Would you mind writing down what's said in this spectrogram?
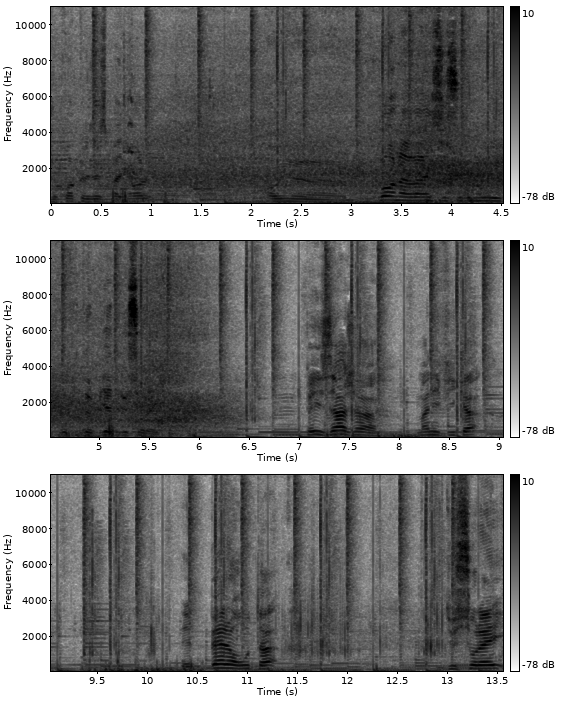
je crois que les Espagnols ont une bonne avance sur nous, ils profitent bien du soleil. Paysage magnifique, des belles routes, du soleil.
